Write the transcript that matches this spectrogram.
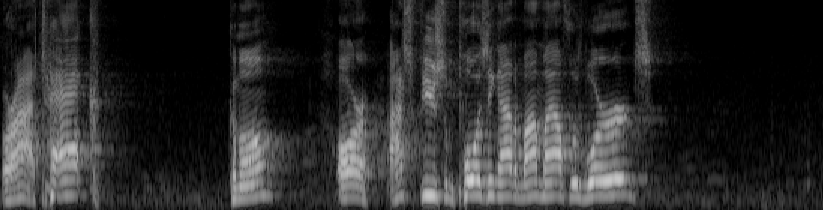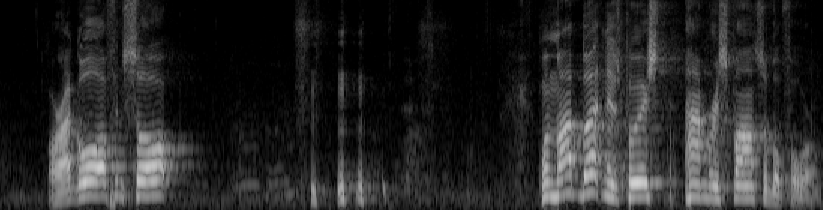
or I attack. Come on. Or I spew some poison out of my mouth with words. Or I go off and sulk. when my button is pushed, I'm responsible for them.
